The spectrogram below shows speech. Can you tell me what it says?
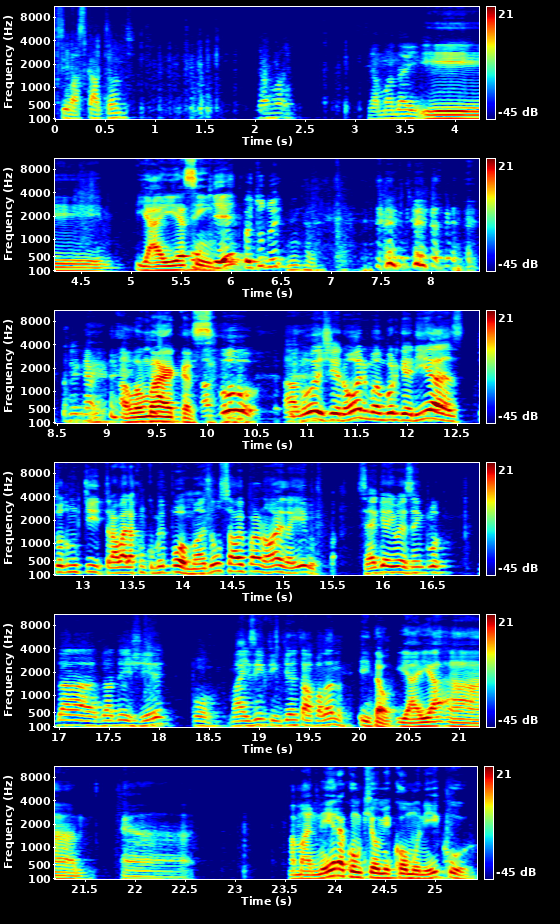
se lascar tanto. Já manda, já manda aí. E, e aí, assim... O quê? Foi tudo isso. Alô, marcas. alô, alô, Jerônimo, hamburguerias, todo mundo que trabalha com comida, pô, manda um salve pra nós aí. Segue aí o exemplo da, da DG. Pô, mas enfim, o que a gente tava falando? Então, e aí a, a, a, a maneira com que eu me comunico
